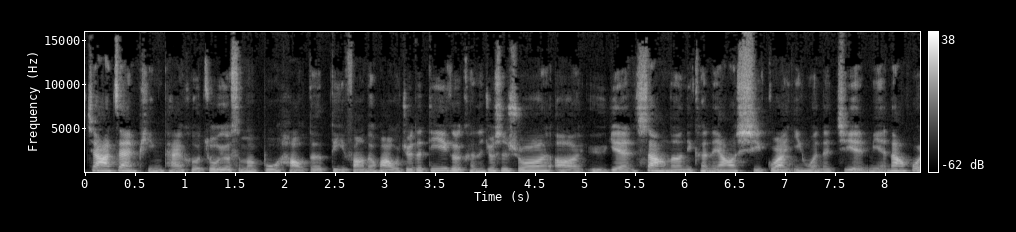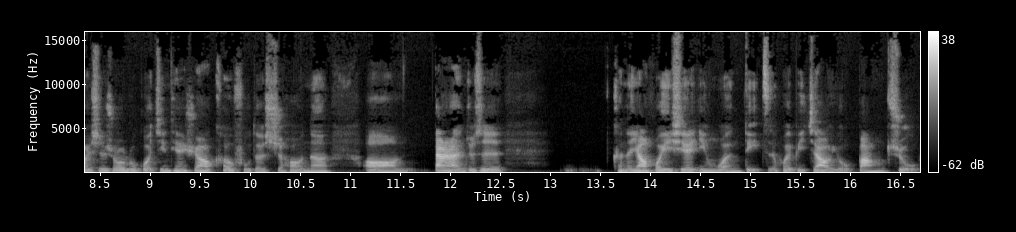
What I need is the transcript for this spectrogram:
架站平台合作有什么不好的地方的话，我觉得第一个可能就是说，呃，语言上呢，你可能要习惯英文的界面。那或者是说，如果今天需要客服的时候呢，呃，当然就是可能要会一些英文底子会比较有帮助。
